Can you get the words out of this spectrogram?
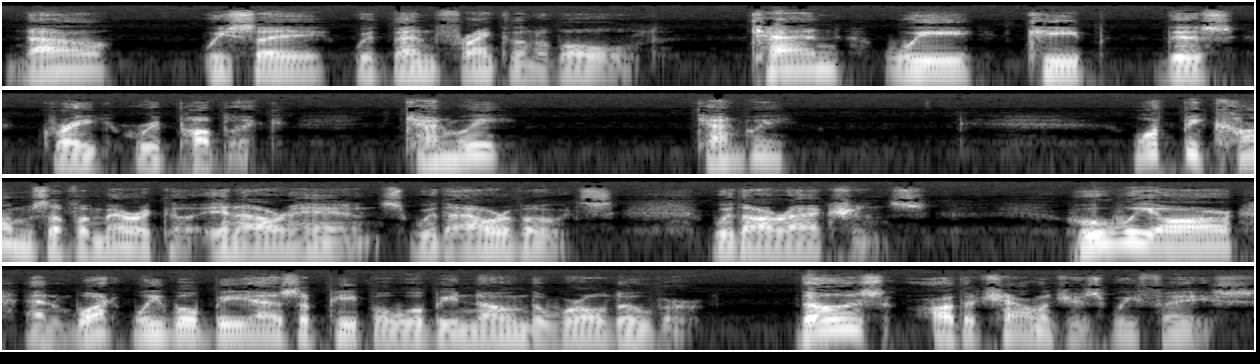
Now we say with Ben Franklin of old, can we keep this great republic? Can we? Can we? What becomes of America in our hands with our votes, with our actions? Who we are and what we will be as a people will be known the world over. Those are the challenges we face,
